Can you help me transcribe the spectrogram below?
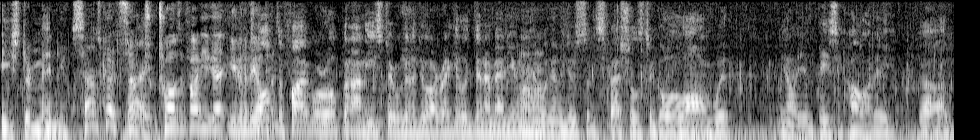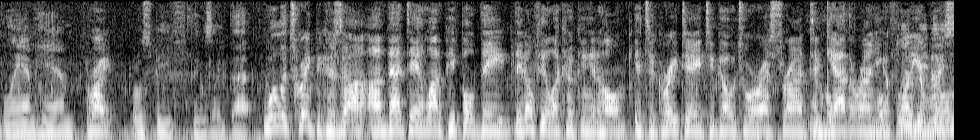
Easter menu. Sounds good. So Right. 12 to 5, you got, you're going to be 12 open? to 5, we're open on Easter. We're going to do our regular dinner menu, Mm-hmm. and we're going to do some specials to go along with, you know, your basic holiday uh, lamb, ham, Right. roast beef, things like that. Well, it's great because uh, on that day, a lot of people they, they don't feel like cooking at home. It's a great day to go to a restaurant to And gather around. You got plenty of room. nice.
